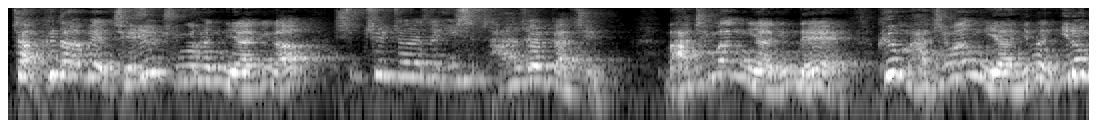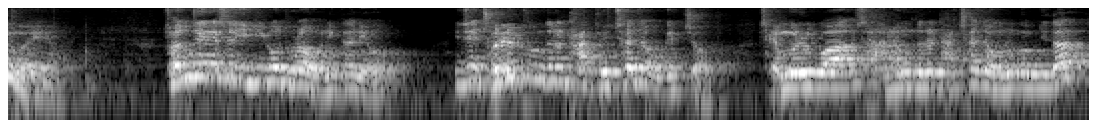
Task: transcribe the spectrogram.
자, 그 다음에 제일 중요한 이야기가 17절에서 24절까지 마지막 이야기인데 그 마지막 이야기는 이런 거예요. 전쟁에서 이기고 돌아오니까요. 이제 전리품들을 다 되찾아오겠죠. 재물과 사람들을 다 찾아오는 겁니다.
